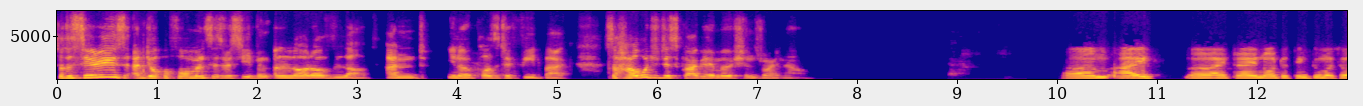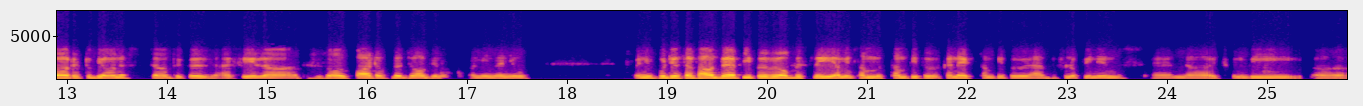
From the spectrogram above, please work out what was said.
So the series and your performance is receiving a lot of love and you know positive feedback. So how would you describe your emotions right now? Um, I uh, I try not to think too much about it to be honest, uh, because I feel uh, this is all part of the job. You know, I mean, when you when you put yourself out there, people will obviously, I mean, some some people will connect, some people will have different opinions, and uh, it's going to be, uh,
